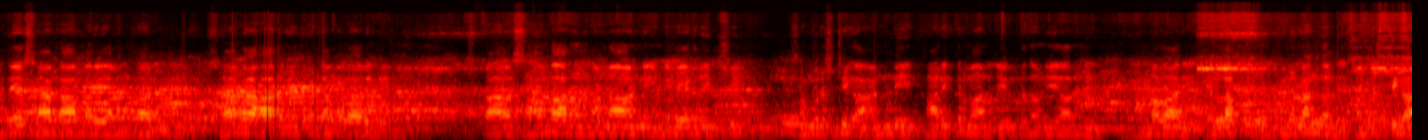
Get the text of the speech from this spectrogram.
అదే శాకాంబరి అలంకారం. శాకాహారమైనటువంటి అమ్మవారికి సాంబారం అన్నాన్ని నివేదన ఇచ్చి సమృష్టిగా అన్ని కార్యక్రమాలు జయప్రదం చేయాలని అమ్మవారి ఎల్లప్పుడూ వినులందరినీ సమృష్టిగా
